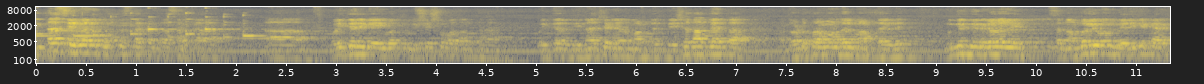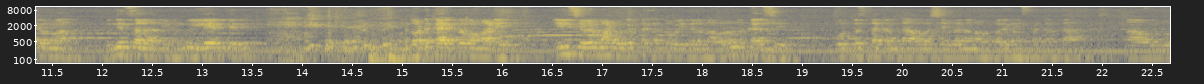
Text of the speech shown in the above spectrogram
ಇಂಥ ಸೇವೆಯನ್ನು ಗುರುತಿಸ್ತಕ್ಕಂಥ ಸರ್ಕಾರ ವೈದ್ಯರಿಗೆ ಇವತ್ತು ವಿಶೇಷವಾದಂತಹ ವೈದ್ಯರ ದಿನಾಚರಣೆಯನ್ನು ಮಾಡ್ತಾ ಇದೆ. ದೇಶದಾದ್ಯಂತ ದೊಡ್ಡ ಪ್ರಮಾಣದಲ್ಲಿ ಮಾಡ್ತಾ ಇದೆ. ಮುಂದಿನ ದಿನಗಳಲ್ಲಿ ಸರ್ ನಮ್ಮಲ್ಲಿ ಒಂದು ವೇದಿಕೆ ಕಾರ್ಯಕ್ರಮ ಮುಂದಿನ ಸಲ ನೀವು ಇಲ್ಲೇ ಇರ್ತೀರಿ. ಒಂದು ದೊಡ್ಡ ಕಾರ್ಯಕ್ರಮ ಮಾಡಿ, ಇಲ್ಲಿ ಸೇವೆ ಮಾಡಿ ಹೋಗಿರ್ತಕ್ಕಂಥ ವೈದ್ಯರನ್ನು ಅವರನ್ನು ಕರೆಸಿ ಗುರುತಿಸ್ತಕ್ಕಂಥ ಅವರ ಸೇವೆಯನ್ನು ನಾವು ಪರಿಗಣಿಸ್ತಕ್ಕಂಥ ಒಂದು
